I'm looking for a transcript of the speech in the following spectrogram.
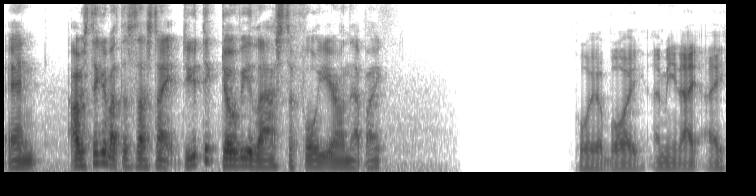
And I was thinking about this last night. Do you think Dovi lasts a full year on that bike? Boy, oh boy. I mean, I, I,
